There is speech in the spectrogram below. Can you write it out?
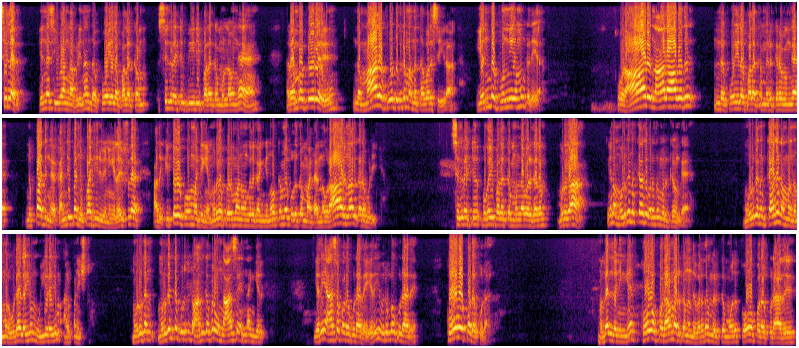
சிலர் என்ன செய்வாங்க அப்படின்னா இந்த புயல பழக்கம் சிகரெட்டு பீடி பழக்கம் உள்ளவங்க ரொம்ப பேர் இந்த மாலை போட்டுக்கிட்டும் அந்த தவறு செய்கிறாங்க எந்த புண்ணியமும் கிடையாது. ஒரு ஆறு நாளாவது இந்த புயல பழக்கம் இருக்கிறவங்க நிப்பாட்டுங்க. கண்டிப்பா நிப்பாட்டிடுவீங்க நீங்க லைஃப்ல அது கிட்டவே போக மாட்டீங்க. முருகப்பெருமான் உங்களுக்கு அங்கே நோக்கமே கொடுக்க மாட்டார். ஒரு ஆறு நாள் கடைபிடிங்க சிகரெட்டு புகைப்பழக்கம் உள்ளவர்களும் முருகா ஏன்னா முருகனுக்காக விரதம் இருக்கவங்க. முருகனுக்காக நம்ம நம்ம உடலையும் உயிரையும் அர்ப்பணிச்சிட்டோம். முருகன் முருகன்ட்ட கொடுத்துட்டோம். அதுக்கப்புறம் உங்க ஆசை என்ன இங்க இருக்கு? எதையும் ஆசைப்படக்கூடாது எதையும் விரும்பக்கூடாது கோவப்படக்கூடாது. முதல்ல நீங்க கோவப்படாம இருக்கணும். இந்த விரதம் இருக்கும் போது கோவப்படக்கூடாது.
